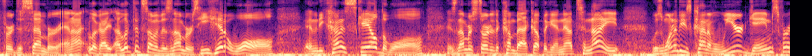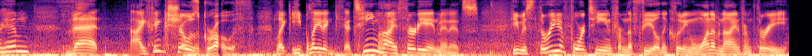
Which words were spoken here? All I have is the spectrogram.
for December. And I look, I, I looked at some of his numbers. He hit a wall, and then he kind of scaled the wall. His numbers started to come back up again. Now tonight was one of these kind of weird games for him that I think shows growth. Like he played a, a, team high 38 minutes. He was three of 14 from the field, including one of nine from three.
